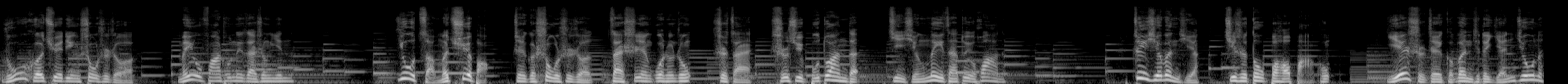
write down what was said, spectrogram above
如何确定受试者没有发出内在声音呢？又怎么确保这个受试者在实验过程中是在持续不断的进行内在对话呢？这些问题啊，其实都不好把控，也使这个问题的研究呢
